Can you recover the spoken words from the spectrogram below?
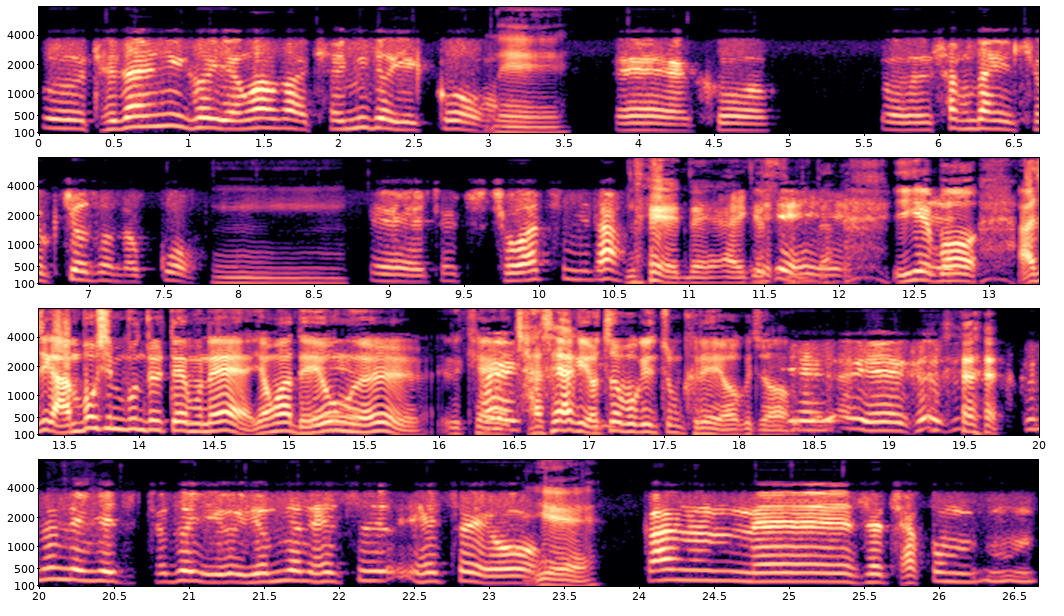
그 대단히 그 영화가 재미도 있고 네. 예, 그 어, 상당히 격조도 높고 음, 예, 저, 좋았습니다. 네, 네, 알겠습니다. 예, 예. 이게 예. 뭐 아직 안 보신 분들 때문에 영화 내용을 이렇게 아이, 자세하게 여쭤보기는 좀 그래요, 그죠? 예, 예, 그, 그, 그런데 이제 저도 이- 염려를 했, 했어요. 예, 칸에서 작품상을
